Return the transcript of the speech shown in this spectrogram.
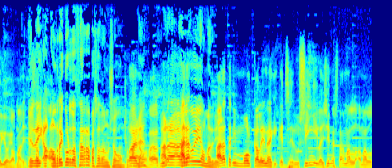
Ui, ui, el Madrid. És a dir, el rècord de Zarra ha passat en un segon pla, Bueno, eh? avui- Ara, ara- ui, el Madrid. Ara tenim molt calent aquí aquest 0-5 i la gent està amb el, amb el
